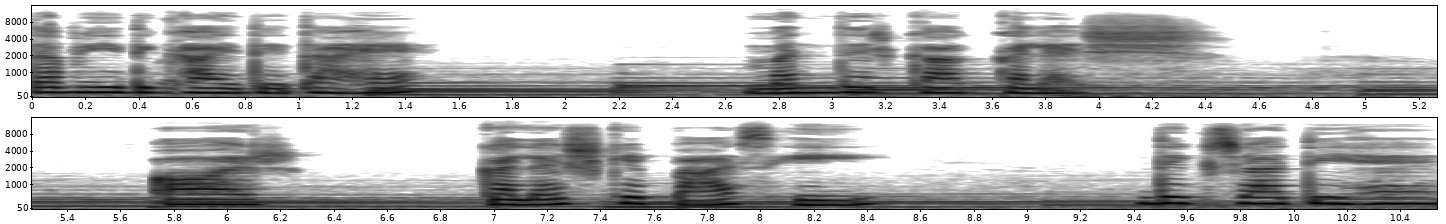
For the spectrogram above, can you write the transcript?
तभी दिखाई देता है मंदिर का कलश। और कलश के पास ही दिख जाती है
